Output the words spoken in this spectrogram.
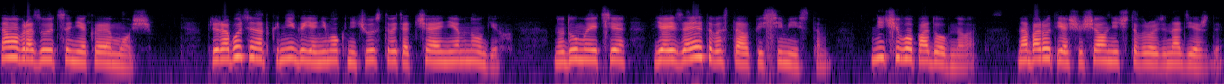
там образуется некая мощь. При работе над книгой я не мог не чувствовать отчаяния многих. Но думаете, я из-за этого стал пессимистом? Ничего подобного. Наоборот, я ощущал нечто вроде надежды.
